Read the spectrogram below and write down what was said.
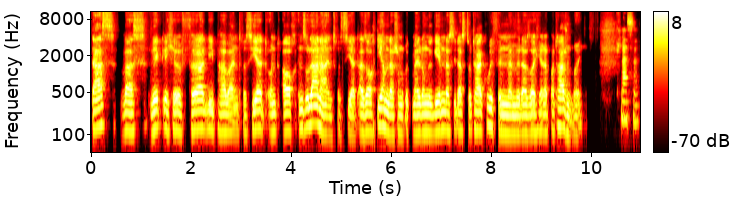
das, was wirkliche Förliebhaber interessiert und auch Insulaner interessiert. Also auch die haben da schon Rückmeldungen gegeben, dass sie das total cool finden, wenn wir da solche Reportagen bringen. Klasse.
